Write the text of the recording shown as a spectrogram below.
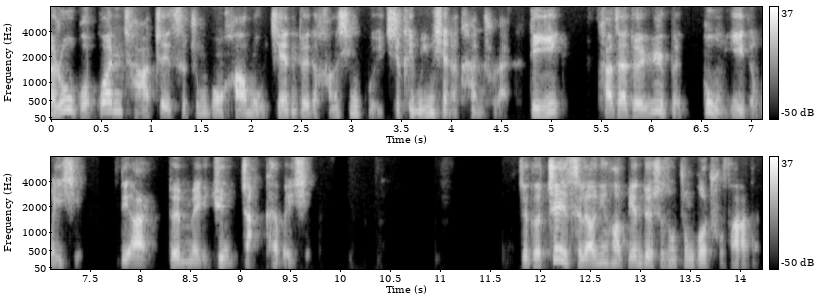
那如果观察这次中共航母舰队的航行轨迹，可以明显的看出来：第一，他在对日本故意的威胁；第二，对美军展开威胁。这个这次辽宁号编队是从中国出发的，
